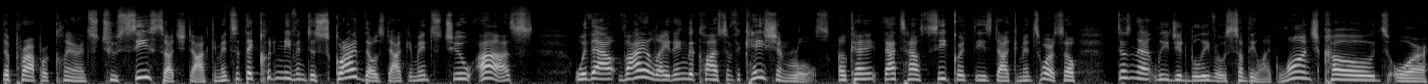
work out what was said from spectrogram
the proper clearance to see such documents that they couldn't even describe those documents to us without violating the classification rules. Okay, that's how secret these documents were. So, doesn't that lead you to believe it was something like launch codes or,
